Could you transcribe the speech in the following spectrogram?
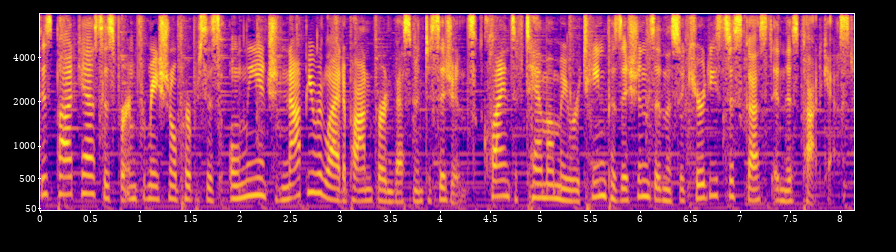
This podcast is for informational purposes only and should not be relied upon for investment decisions. Clients of TAMA may retain positions in the securities discussed in this podcast.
